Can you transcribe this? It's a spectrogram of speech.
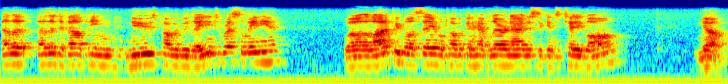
other, other developing news probably relating to WrestleMania. Well, a lot of people are saying we're probably going to have Laurinaitis against Teddy Long. No.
